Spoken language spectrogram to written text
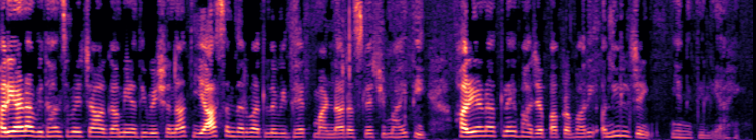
हरियाणा विधानसभेच्या आगामी अधिवेशनात या संदर्भातलं विधेयक मांडणार असल्याची माहिती हरियाणातले भाजपा प्रभारी अनिल जैन यांनी दिली आहे.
